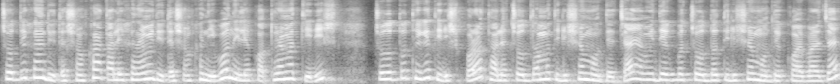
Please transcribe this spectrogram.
চোদ্দ এখানে দুইটা সংখ্যা। তাহলে এখানে আমি দুইটা সংখ্যা নিব। নিলে কত হয়? আমার তিরিশ। চোদ্দ থেকে তিরিশ পড়ো। তাহলে চোদ্দ আমার তিরিশের মধ্যে যায়। আমি দেখব চোদ্দ তিরিশের মধ্যে কয়বার যায়?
